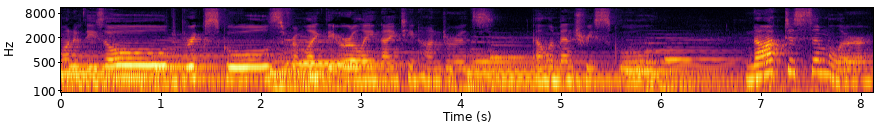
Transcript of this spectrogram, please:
one of these old brick schools from like the early 1900s, elementary school, not dissimilar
